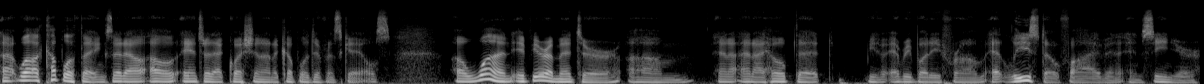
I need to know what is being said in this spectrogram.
Uh, well, a couple of things that I'll, I'll answer that question on a couple of different scales. Uh, one, if you're a mentor, um, and and I hope that you know everybody from at least 05 and, and senior,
